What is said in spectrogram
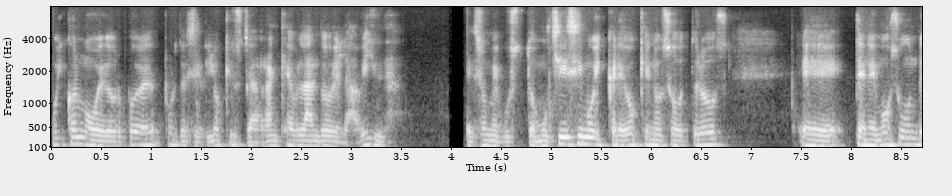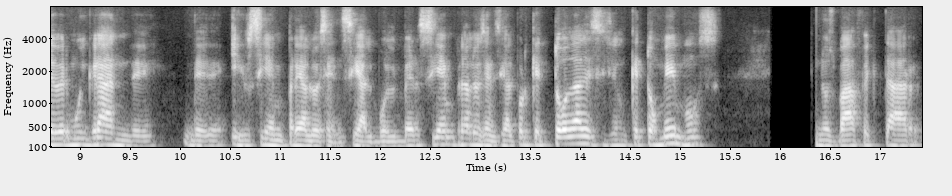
muy conmovedor por, por decir lo que usted arranque hablando de la vida. Eso me gustó muchísimo y creo que nosotros eh, tenemos un deber muy grande de ir siempre a lo esencial, volver siempre a lo esencial, porque toda decisión que tomemos nos va a afectar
